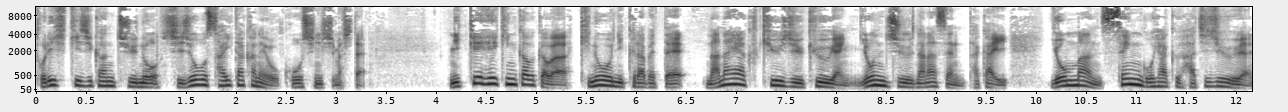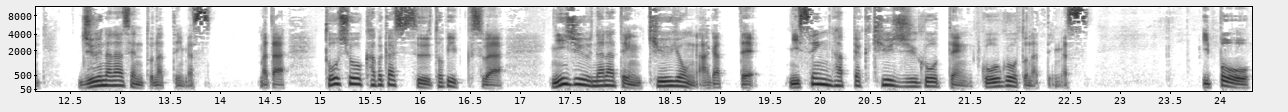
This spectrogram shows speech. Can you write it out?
取引時間中の史上最高値を更新しました。日経平均株価は昨日に比べて799円47銭高い4万1580円17銭となっています。また、東証株価指数トピックスは27.94上がって2895.55となっています。一方、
